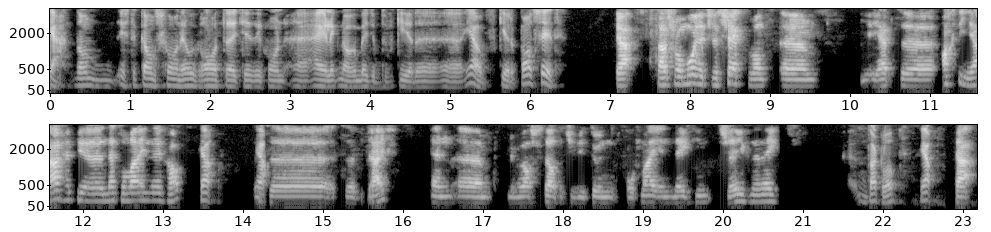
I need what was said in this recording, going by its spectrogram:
ja, dan is de kans gewoon heel groot dat je gewoon uh, eigenlijk nog een beetje op de verkeerde, uh, ja, op het verkeerde pad zit. Ja, dat is wel mooi dat je dat zegt, want um, je, hebt uh, eh, 18 jaar heb je net online gehad. Ja. Het, ja. het bedrijf. En ehm je hebt me wel eens verteld dat jullie toen, volgens mij in 1997... Dat klopt, ja. Ja,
